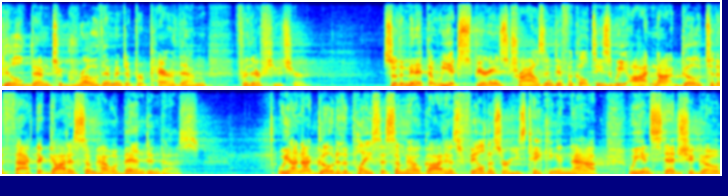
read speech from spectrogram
build them, to grow them, and to prepare them for their future. So, the minute that we experience trials and difficulties, we ought not go to the fact that God has somehow abandoned us. We ought not go to the place that somehow God has failed us or he's taking a nap. We instead should go,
